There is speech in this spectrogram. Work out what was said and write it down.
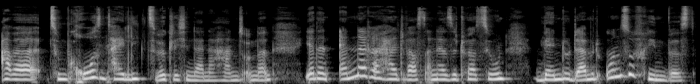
aber zum großen Teil liegt's wirklich in deiner Hand. Und dann, ja, dann ändere halt was an der Situation, wenn du damit unzufrieden bist.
